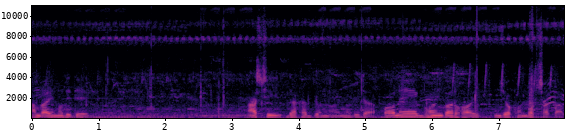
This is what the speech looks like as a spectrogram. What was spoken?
আমরা এই নদীতে আসি দেখার জন্য। নদীটা অনেক ভয়ঙ্কর হয় যখন বর্ষাকাল।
